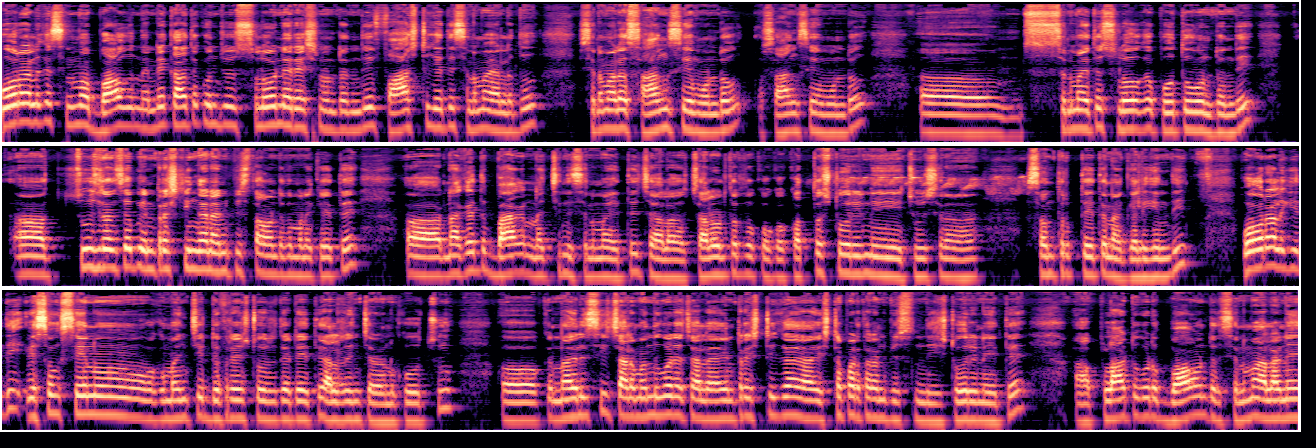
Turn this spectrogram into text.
ఓవరాల్గా సినిమా బాగుందండి. కాకపోతే కొంచెం స్లో నెరేషన్ ఉంటుంది. ఫాస్ట్గా అయితే సినిమా వెళ్ళదు. సినిమాలో సాంగ్స్ ఏమి ఉండవు. సాంగ్స్ ఏమి ఉండవు. సినిమా అయితే స్లోగా పోతూ ఉంటుంది. ఆ, చూసినంతసేపు ఇంట్రెస్టింగ్గానే అనిపిస్తూ ఉంటుంది మనకైతే. నాకైతే బాగా నచ్చింది సినిమా అయితే. చాలా చాలా తర్వాత ఒక కొత్త స్టోరీని చూసిన సంతృప్తి అయితే నాకు కలిగింది. ఓవరాల్గా ఇది విశ్వక్సేను ఒక మంచి డిఫరెంట్ స్టోరీ తోటి అయితే అలరించాడు అనుకోవచ్చు. ఒక నాకు తెలిసి చాలా కూడా చాలా ఇంట్రెస్ట్గా ఇష్టపడతారనిపిస్తుంది ఈ స్టోరీని అయితే. ఆ ప్లాట్ కూడా బాగుంటుంది సినిమా. అలానే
